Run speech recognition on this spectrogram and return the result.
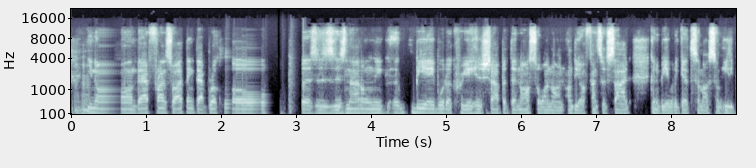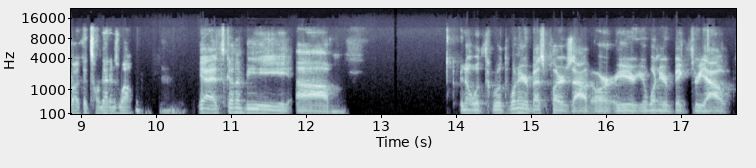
mm-hmm. you know, on that front. So I think that Brook Lopez is, is not only be able to create his shot, but then also on, on, on the offensive side, going to be able to get some uh, some easy buckets on that as well. Yeah, it's going to be, um, you know, with with one of your best players out, or you're, you're one of your big three out.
